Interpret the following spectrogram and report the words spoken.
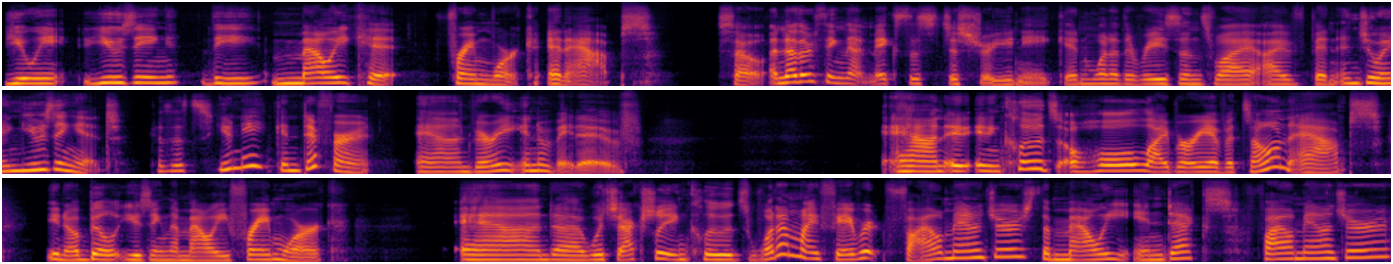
using the Maui Kit framework and apps. So, another thing that makes this distro unique, and one of the reasons why I've been enjoying using it, because it's unique and different and very innovative. And it, includes a whole library of its own apps, you know, built using the Maui framework, and uh, which actually includes one of my favorite file managers, the Maui Index file manager,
